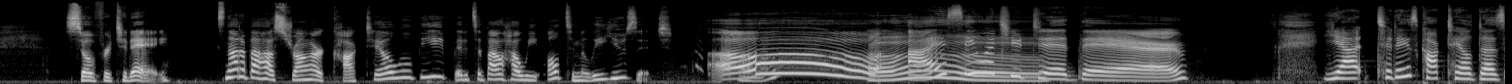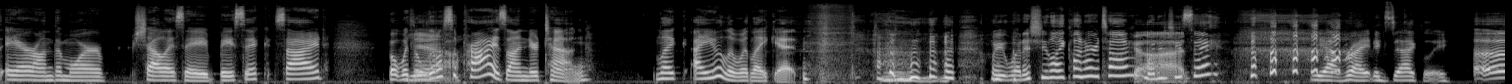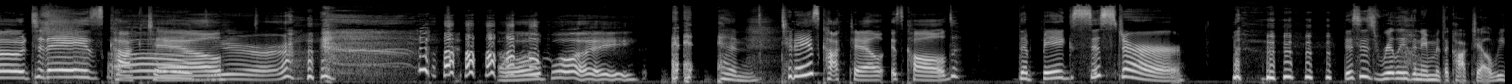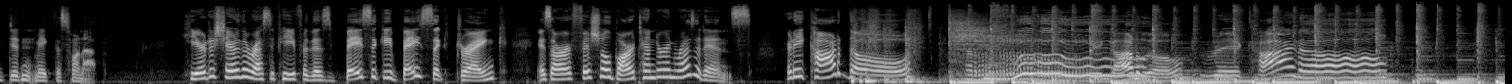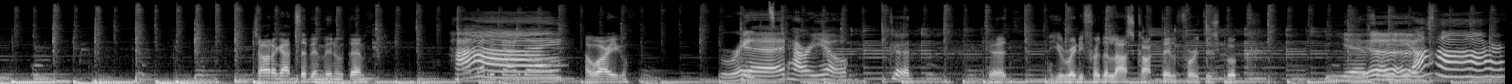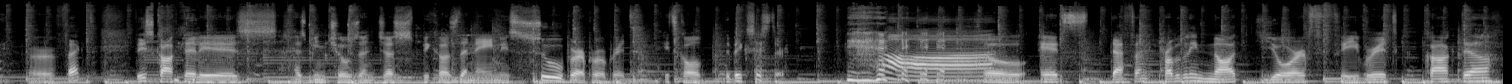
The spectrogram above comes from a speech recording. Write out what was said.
So for today, it's not about how strong our cocktail will be, but it's about how we ultimately use it. Oh, oh. I see what you Oh. did there. Yeah, today's cocktail does err on the more, shall I say, basic side, but with a little surprise on your tongue. Like Ayoola would like it. Wait, what is she like on her tongue? What did you say? yeah, right, exactly. Oh, today's cocktail. Oh, cocktail. dear. Oh boy. today's cocktail is called the Big Sister. this is really the name of the cocktail. We didn't make this one up. Here to share the recipe for this basicy basic drink is our official bartender in residence, Ricardo. Ricardo. Ricardo. Ciao ragazze, benvenute. Hi. How are you? Great. Good. How are you? Good. Good. Are you ready for the last cocktail for this book? Yes, Yes. we are. Perfect. This cocktail is has been chosen just because the name is super appropriate. It's called The Big Sister. So it's definitely probably not your favorite cocktail.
